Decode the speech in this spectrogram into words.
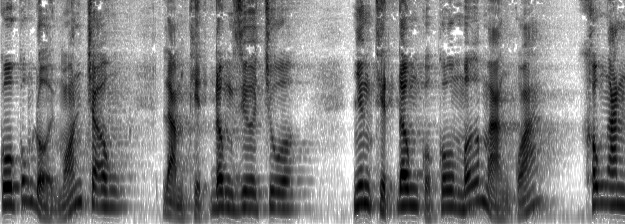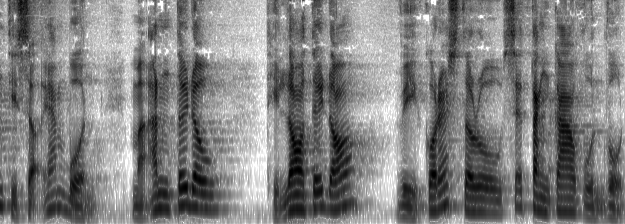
Cô cũng đổi món cho ông, làm thịt đông dưa chua. Nhưng thịt đông của cô mỡ màng quá, không ăn thì sợ em buồn, mà ăn tới đâu thì lo tới đó vì cholesterol sẽ tăng cao vùn vụt.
